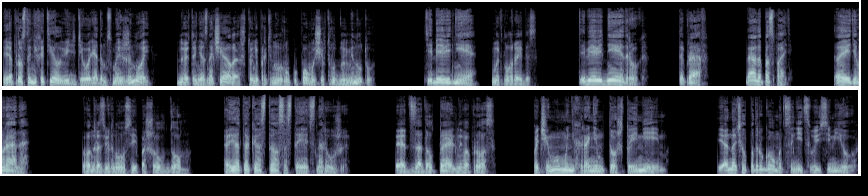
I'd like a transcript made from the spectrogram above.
Я просто не хотел видеть его рядом с моей женой, но это не означало, что не протяну руку помощи в трудную минуту. «Тебе виднее», — хмыкнул Рейдес. «Тебе виднее, друг. Ты прав. Надо поспать. Выйдем рано». Он развернулся и пошел в дом. А я так и остался стоять снаружи. Эд задал правильный вопрос. Почему мы не храним то, что имеем? Я начал по-другому ценить свою семью,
